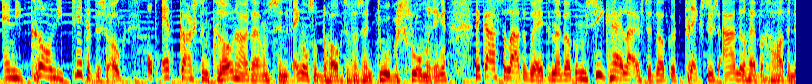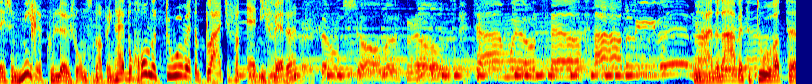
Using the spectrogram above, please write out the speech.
En die Kroon die twittert dus ook. Op Ed Karsten Kroon houdt hij ons in het Engels op de hoogte van zijn tourbeslommeringen. En Karsten laat ook weten naar welke muziek hij luistert, welke tracks dus aandeel hebben gehad in deze miraculeuze ontsnapping. Hij begon de tour met een plaatje van Eddie Vedder. Ja, en daarna werd de tour wat uh,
